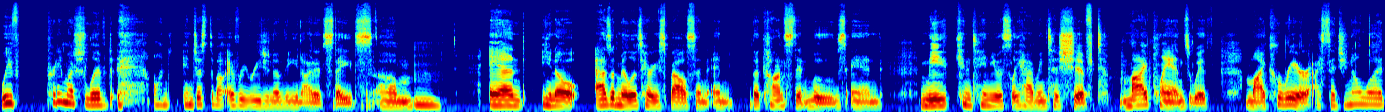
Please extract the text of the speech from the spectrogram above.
we've pretty much lived on in just about every region of the united states um, mm. and you know, as a military spouse and, and the constant moves and me continuously having to shift my plans with my career, I said, you know what?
